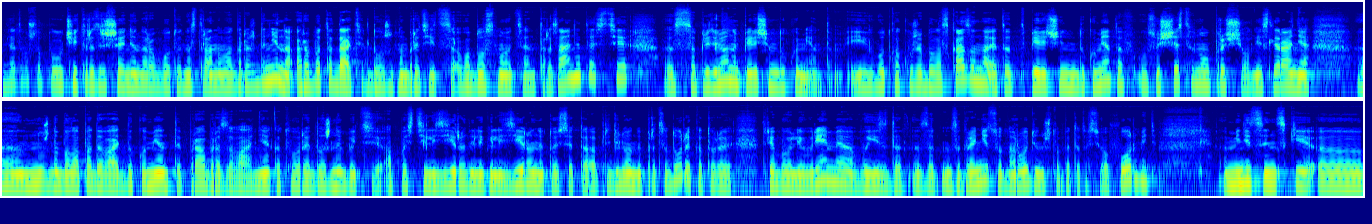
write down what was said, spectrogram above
Для того, чтобы получить разрешение на работу иностранного гражданина, работодатель должен обратиться в областной центр занятости э, с определенным перечнем документов. И вот, как уже было сказано, этот перечень документов существенно упрощен. Если ранее э, нужно было подавать документы про образование, которые должны быть апостилизированы, легализированы, то есть это определенные процедуры, которые требовали время выезда за, границу, на родину, чтобы это все оформить. Медицинские э,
